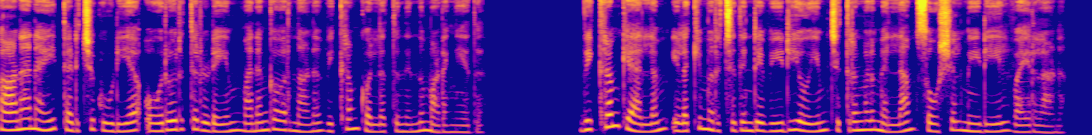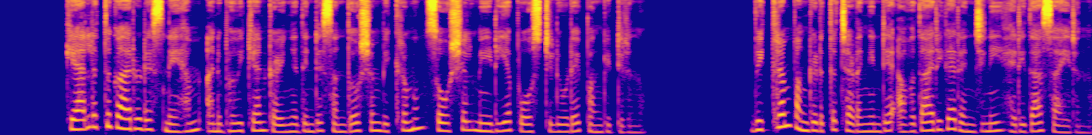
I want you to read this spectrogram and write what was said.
കാണാനായി തടിച്ചുകൂടിയ ഓരോരുത്തരുടെയും മനം കവർന്നാണ് വിക്രം കൊല്ലത്ത് നിന്നും മടങ്ങിയത്. വിക്രം കാലം ഇളക്കിമറിച്ചതിന്റെ വീഡിയോയും ചിത്രങ്ങളുമെല്ലാം സോഷ്യൽ മീഡിയയിൽ വൈറലാണ്. കേരളത്തുകാരുടെ സ്നേഹം അനുഭവിക്കാൻ കഴിഞ്ഞതിന്റെ സന്തോഷം വിക്രമും സോഷ്യൽ മീഡിയ പോസ്റ്റിലൂടെ പങ്കിട്ടിരുന്നു. വിക്രം പങ്കെടുത്ത ചടങ്ങിന്റെ അവതാരിക രഞ്ജിനി ഹരിദാസ് ആയിരുന്നു.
